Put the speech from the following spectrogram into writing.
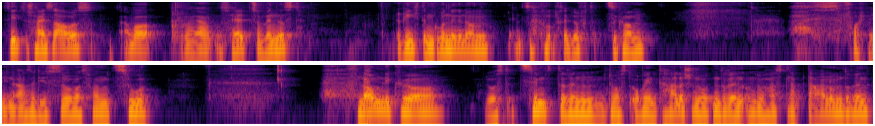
Sieht scheiße aus, aber naja, es hält zumindest. Riecht im Grunde genommen, jetzt auf den Duft zu kommen. Das ist furchtbar, die Nase, die ist sowas von zu. Pflaumenlikör, du hast Zimt drin, du hast orientalische Noten drin und du hast Labdanum drin,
